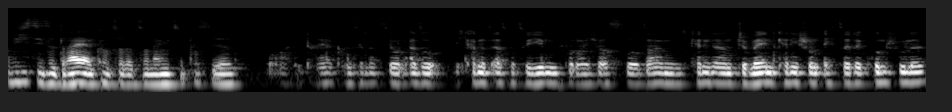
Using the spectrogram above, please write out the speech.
wie ist diese Dreierkonstellation eigentlich so passiert? Boah, die Dreierkonstellation. Also, ich kann jetzt erstmal zu jedem von euch was so sagen, ich kennengelernt. Jermaine kenne ich schon echt seit der Grundschule.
